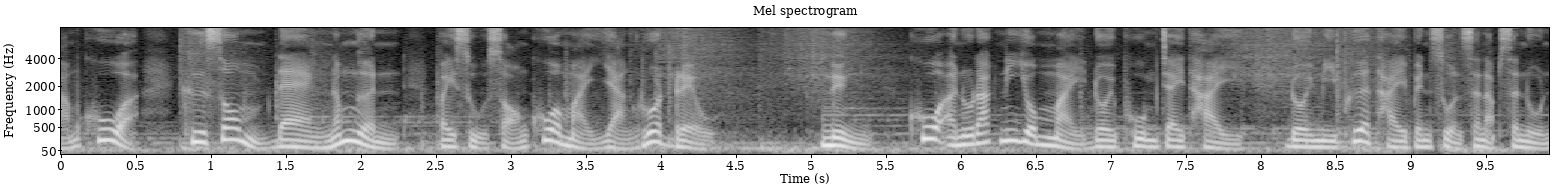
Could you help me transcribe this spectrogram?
3 ขั้ว คือส้ม แดง น้ำเงิน ไปสู่ 2 ขั้วใหม่อย่างรวดเร็ว 1. ขั้วอนุรักษ์นิยมใหม่โดยภูมิใจไทย โดยมีเพื่อไทยเป็นส่วนสนับสนุน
